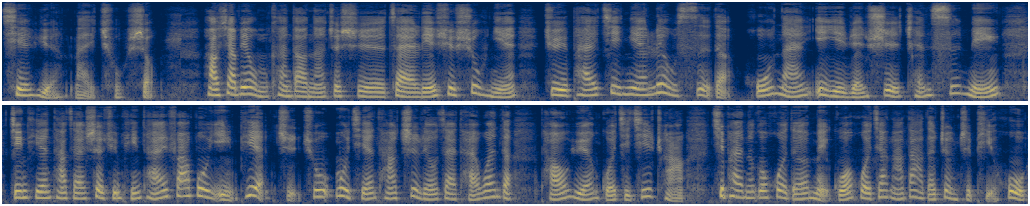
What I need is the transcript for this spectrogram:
千元来出售。好，下边我们看到呢，这是在连续数年举牌纪念六四的。湖南异议人士陈思明，今天他在社群平台发布影片，指出目前他滞留在台湾的桃园国际机场，期盼能够获得美国或加拿大的政治庇护，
